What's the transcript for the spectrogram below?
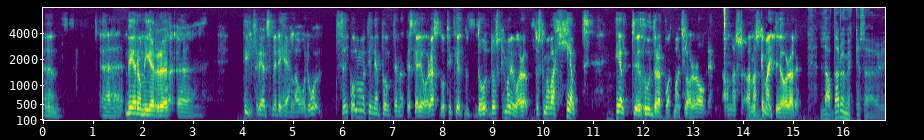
eh, eh, mer och mer tillfreds med det hela och då sen kommer man till den punkten att det ska göras. Då, tycker, då, då, ska man ju vara, då ska man vara helt, helt hundra på att man klarar av det. Annars, annars ska man inte göra det. Laddar du mycket så här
